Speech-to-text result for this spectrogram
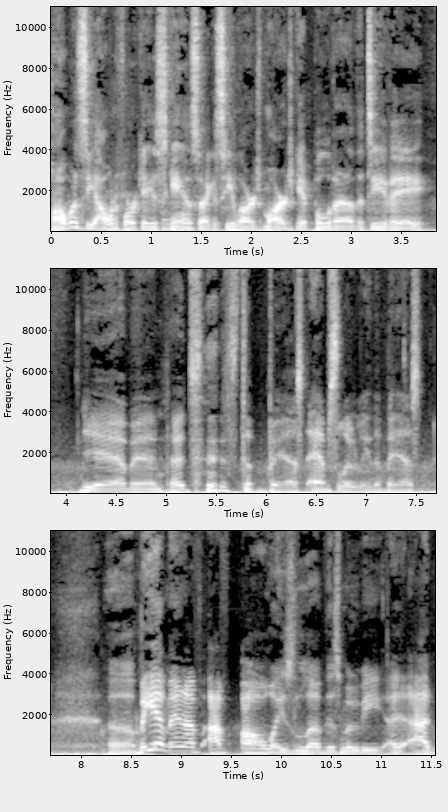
I want to see. I want a 4K scan so I can see Large Marge get pulled out of the TV. yeah, man, that's it's the best, absolutely the best. Uh, but yeah, man, I've I've always loved this movie. I, I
